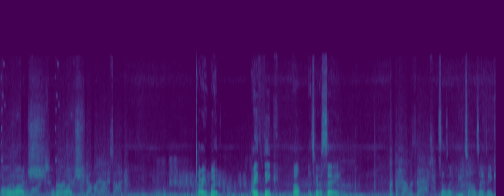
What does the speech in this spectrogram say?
Overwatch. Overwatch. I Overwatch. got my eyes on. Alright, but I think. Oh, that's going to say. What the hell was that? Sounds like mutons, I think.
